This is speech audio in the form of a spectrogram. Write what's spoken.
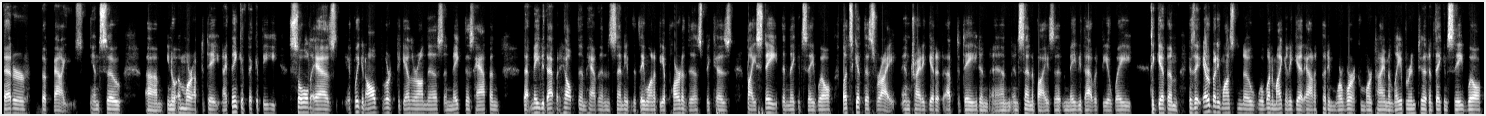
better book values. And so, um, you know, a more up to date. And I think if it could be sold as, if we can all work together on this and make this happen, that maybe that would help them have an incentive that they want to be a part of this because by state, then they could say, well, let's get this right and try to get it up to date and, and incentivize it. And maybe that would be a way to give them because everybody wants to know well what am i going to get out of putting more work and more time and labor into it? If they can see well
